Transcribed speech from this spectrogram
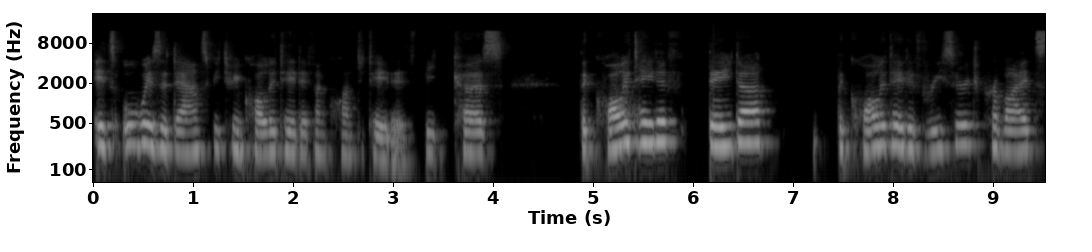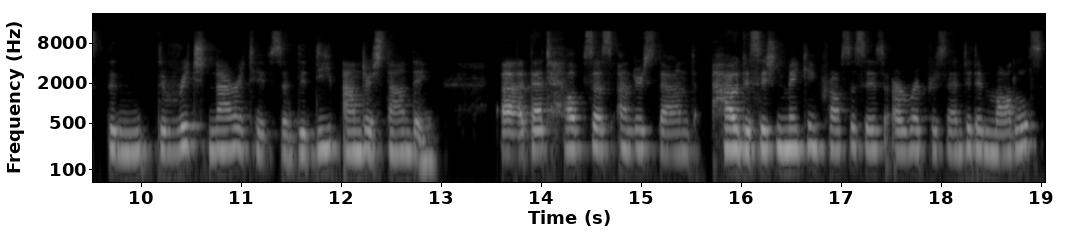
it's always a dance between qualitative and quantitative because the qualitative data the qualitative research provides the, the rich narratives and the deep understanding uh, that helps us understand how decision making processes are represented in models,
